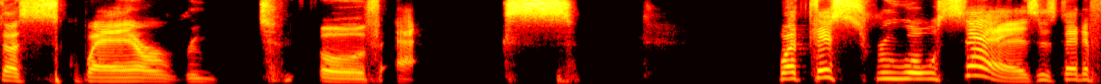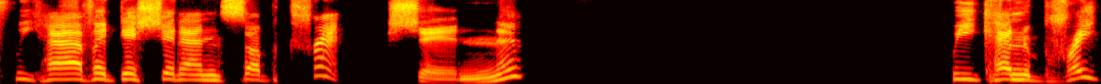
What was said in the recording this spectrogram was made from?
the square root of x. What this rule says is that if we have addition and subtraction, we can break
